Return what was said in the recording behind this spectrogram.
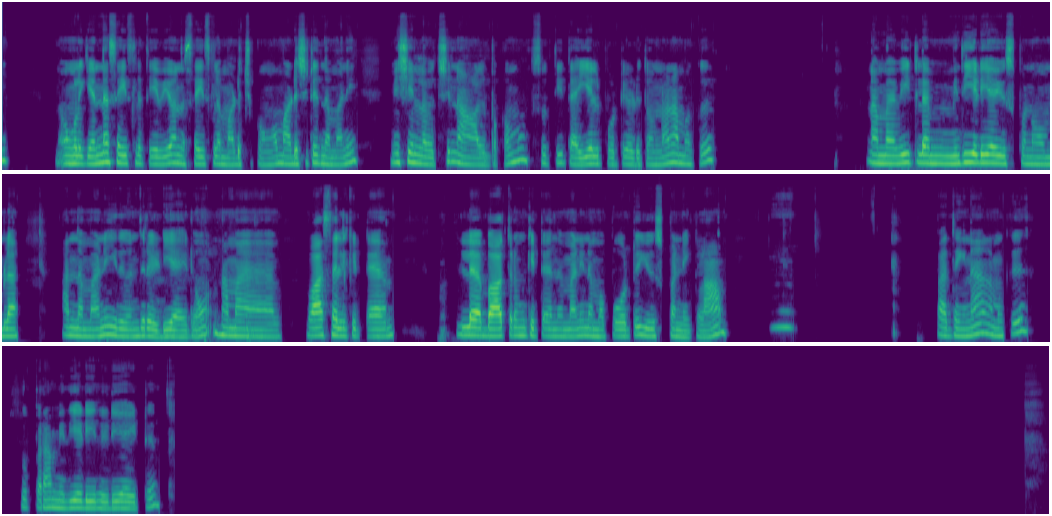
உங்களுக்கு என்ன சைஸில் தேவையோ அந்த சைஸில் மடிச்சுக்கோங்க. மடிச்சுட்டு இந்த மாதிரி மிஷினில் வச்சு நாலு பக்கமும் சுற்றி தையல் போட்டு எடுத்தோம்னா நமக்கு நம்ம வீட்டில் மிதியடியாக யூஸ் பண்ணுவோம்ல அந்த மாதிரி இது வந்து ரெடி ஆகிடும் நம்ம வாசல்கிட்ட இல்லை பாத்ரூம் கிட்ட இந்த மாதிரி நம்ம போட்டு யூஸ் பண்ணிக்கலாம். பார்த்திங்கன்னா நமக்கு சூப்பராக மிதியடி ரெடி ஆகிட்டு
